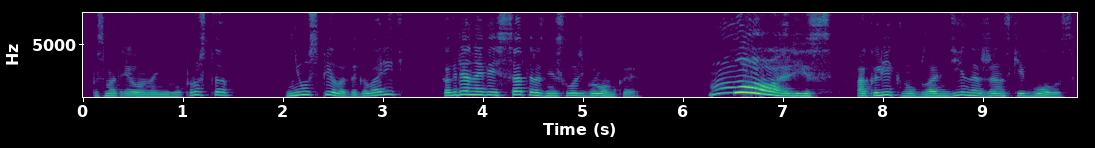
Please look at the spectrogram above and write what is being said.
— посмотрела на него. Просто не успела договорить, когда на весь сад разнеслось громкое. «Морис!» — окликнул блондина женский голос.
